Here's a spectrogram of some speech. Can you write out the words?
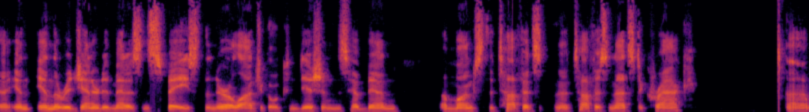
uh, in in the regenerative medicine space, the neurological conditions have been amongst the toughest uh, toughest nuts to crack, uh,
